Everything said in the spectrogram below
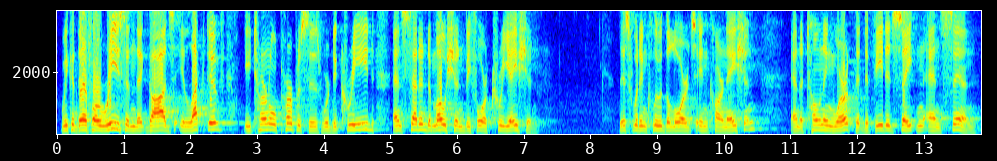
We can therefore reason that God's elective, eternal purposes were decreed and set into motion before creation. This would include the Lord's incarnation and atoning work that defeated Satan and sin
